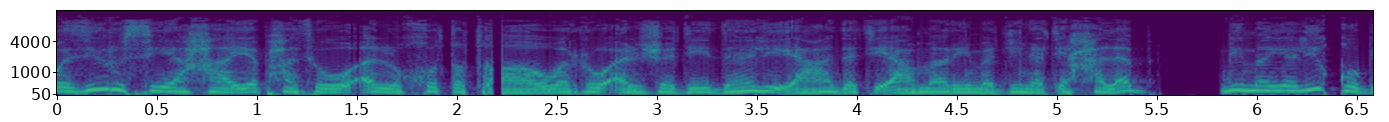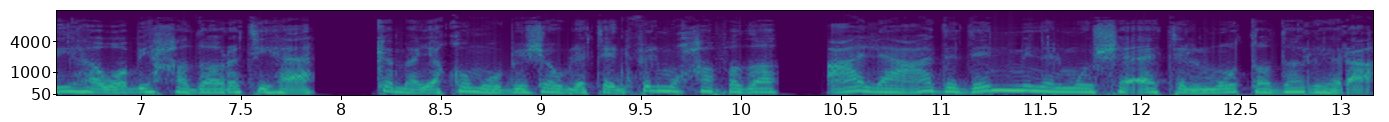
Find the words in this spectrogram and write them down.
وزير السياحة يبحث الخطط والرؤى الجديدة لإعادة إعمار مدينة حلب بما يليق بها وبحضارتها كما يقوم بجولة في المحافظة على عدد من المنشآت المتضررة.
